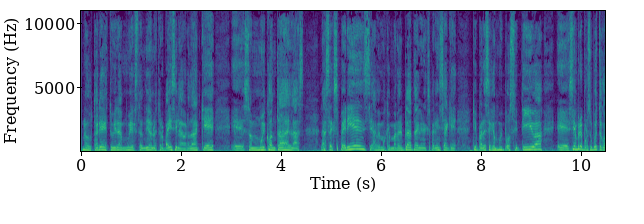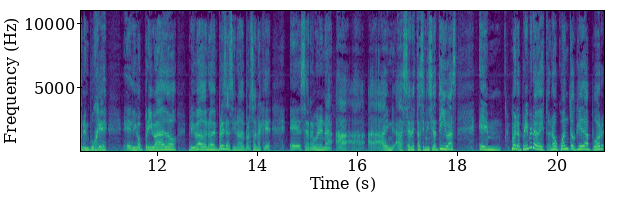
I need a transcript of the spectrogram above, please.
nos gustaría que estuviera muy extendido en nuestro país y la verdad que eh, son muy contadas las, las experiencias. Vemos que en Mar del Plata hay una experiencia que, que parece que es muy positiva. Eh, siempre, por supuesto, con empuje, digo, privado, privado no de empresas, sino de personas que se reúnen a, hacer estas iniciativas. Em, bueno, primero esto, ¿no? ¿Cuánto queda por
